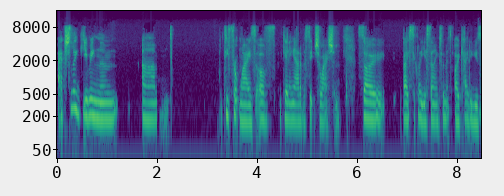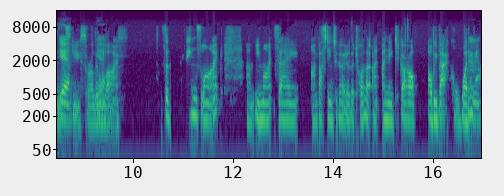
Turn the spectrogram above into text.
actually giving them um, different ways of getting out of a situation. So basically, you're saying to them it's okay to use an yeah. excuse or a little yeah. lie. So things like um, you might say, I'm busting to go to the toilet. I, I need to go. I'll, I'll be back or whatever. Mm.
